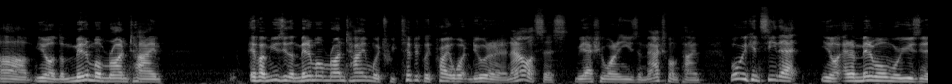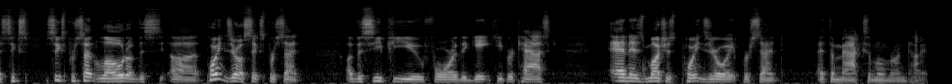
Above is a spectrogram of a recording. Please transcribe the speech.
um, you know the minimum runtime if I'm using the minimum runtime, which we typically probably wouldn't do in an analysis, we actually want to use the maximum time. But we can see that, you know, at a minimum, we're using a 6, 6% load of the, uh, 0.06% of the CPU for the gatekeeper task, and as much as 0.08% at the maximum runtime.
